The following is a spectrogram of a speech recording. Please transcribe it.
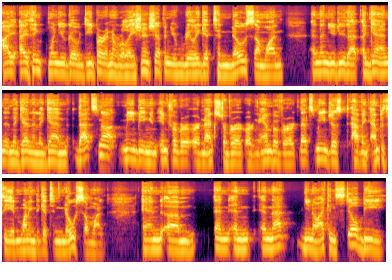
i i think when you go deeper in a relationship and you really get to know someone and then you do that again and again and again that's not me being an introvert or an extrovert or an ambivert that's me just having empathy and wanting to get to know someone and um and and and that you know i can still be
